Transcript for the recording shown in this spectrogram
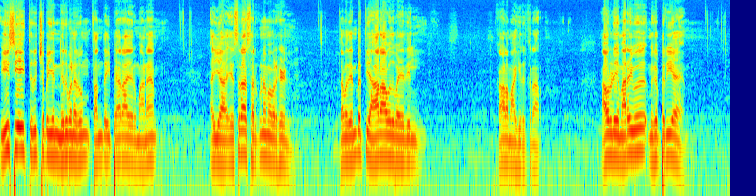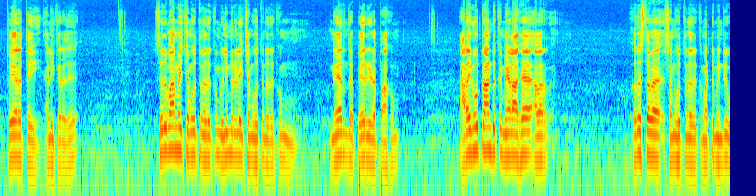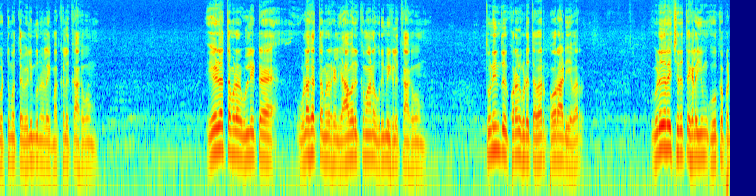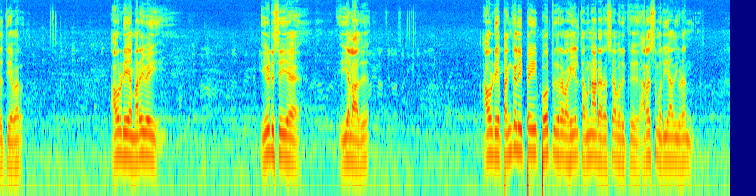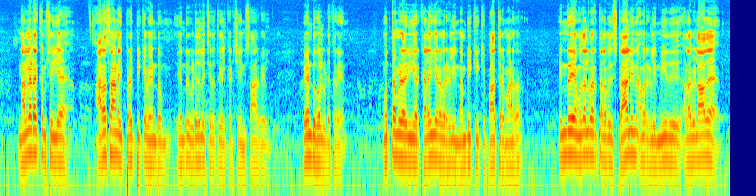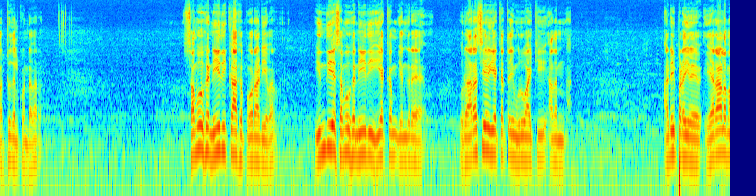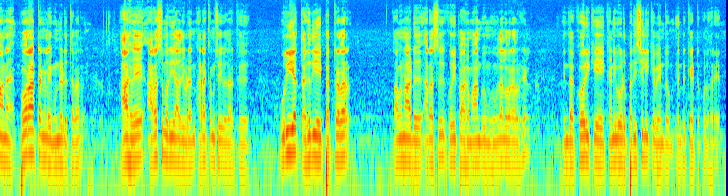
ECI திருச்சபையின் நிறுவனரும் தந்தை பேராயருமான ஐயா எஸ்ரா சர்க்குணம் அவர்கள் தமது எண்பத்தி ஆறாவது வயதில் காலமாகியிருக்கிறார். அவருடைய மறைவு மிகப்பெரிய துயரத்தை அளிக்கிறது. சிறுபான்மை சமூகத்தினருக்கும் விளிம்புநிலை சமூகத்தினருக்கும் நேர்ந்த பேரிழப்பாகும். அரை நூற்றாண்டுக்கு மேலாக அவர் கிறிஸ்தவ சமூகத்தினருக்கு மட்டுமின்றி ஒட்டுமொத்த விளிம்பு நிலை மக்களுக்காகவும் ஈழத்தமிழர் உள்ளிட்ட உலகத் தமிழர்கள் யாவருக்குமான உரிமைகளுக்காகவும் துணிந்து குரல் கொடுத்தவர் போராடியவர் விடுதலை சிறுத்தைகளையும் ஊக்கப்படுத்தியவர். அவருடைய மறைவை ஈடு செய்ய இயலாது. அவருடைய பங்களிப்பை போற்றுகிற வகையில் தமிழ்நாடு அரசு அவருக்கு அரசு மரியாதையுடன் நல்லடக்கம் செய்ய அரசாணை பிறப்பிக்க வேண்டும் என்று விடுதலை சிறுத்தைகள் கட்சியின் சார்பில் வேண்டுகோள் விடுக்கிறேன். முத்தமிழறிஞர் கலைஞர் அவர்களின் நம்பிக்கைக்கு பாத்திரமானவர். இன்றைய முதல்வர் தளபதி ஸ்டாலின் அவர்களின் மீது அளவிலாத பற்றுதல் கொண்டவர். சமூக நீதிக்காக போராடியவர். இந்திய சமூக நீதி இயக்கம் என்கிற ஒரு அரசியல் இயக்கத்தையும் உருவாக்கி அதன் அடிப்படையில் ஏராளமான போராட்டங்களை முன்னெடுத்தவர். ஆகவே அரசு மரியாதையுடன் அடக்கம் செய்வதற்கு உரிய தகுதியை பெற்றவர். தமிழ்நாடு அரசு குறிப்பாக மாண்புமிகு முதல்வர் அவர்கள் இந்த கோரிக்கையை கனிவோடு பரிசீலிக்க வேண்டும் என்று கேட்டுக்கொள்கிறேன்.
